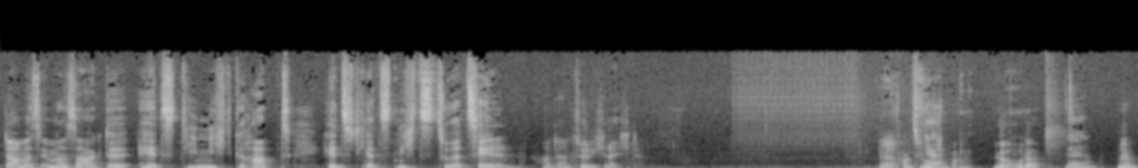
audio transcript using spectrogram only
damals immer sagte, hättest die nicht gehabt, hättest jetzt nichts zu erzählen. Hat er natürlich recht. Ja. Fand's furchtbar. Ja, oder? Ja, ja. Ja.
